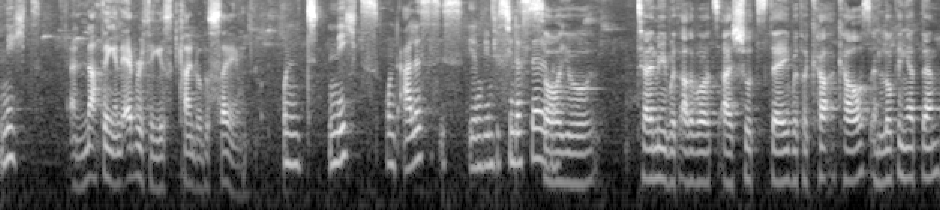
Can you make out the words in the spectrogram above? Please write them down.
Nichts. And nothing and everything is kind of the same. Und nichts und alles, es ist irgendwie ein bisschen dasselbe. So you tell me, with other words, I should stay with the cow- cows and looking at them,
